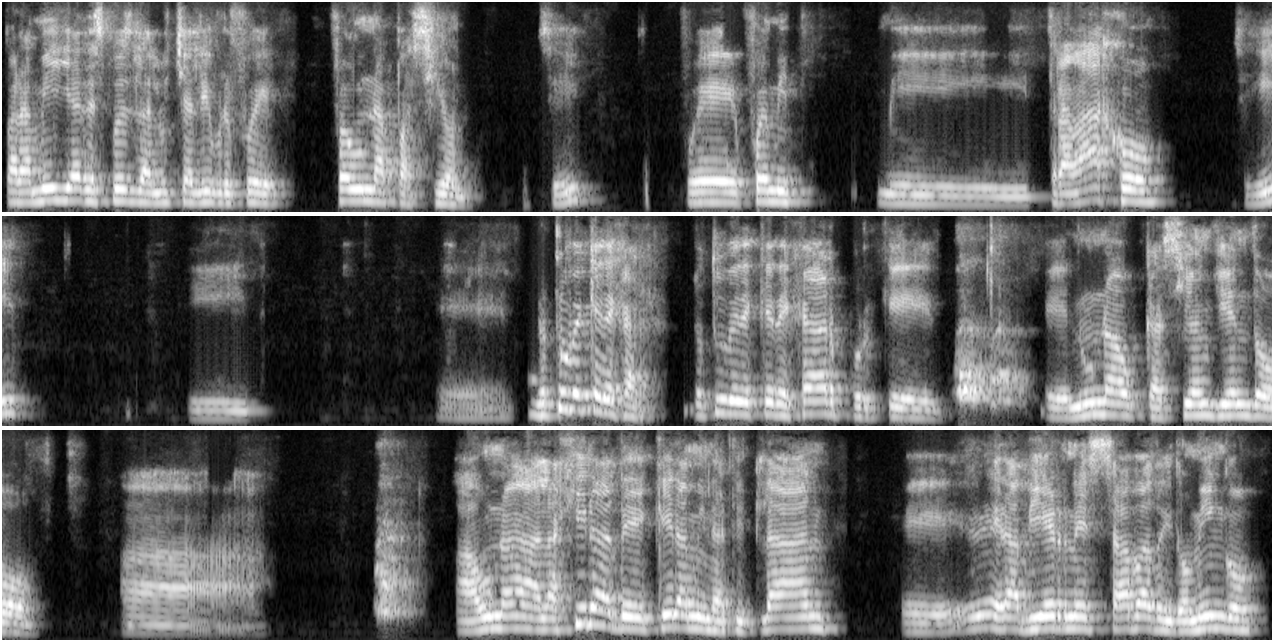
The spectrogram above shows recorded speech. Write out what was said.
Para mí ya después la lucha libre fue, fue una pasión, ¿sí? Fue, fue mi, trabajo, ¿sí? Y eh, lo tuve que dejar, lo tuve que dejar porque en una ocasión yendo a, una, a la gira de que era Minatitlán, eh, era viernes, sábado y domingo,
